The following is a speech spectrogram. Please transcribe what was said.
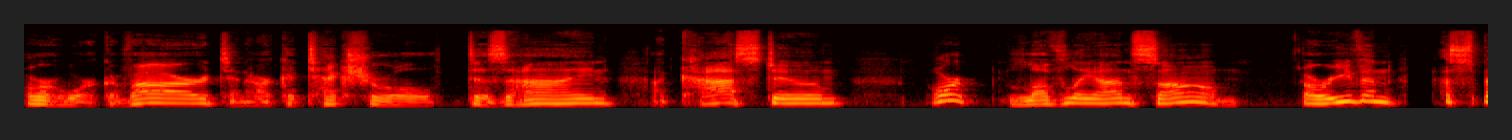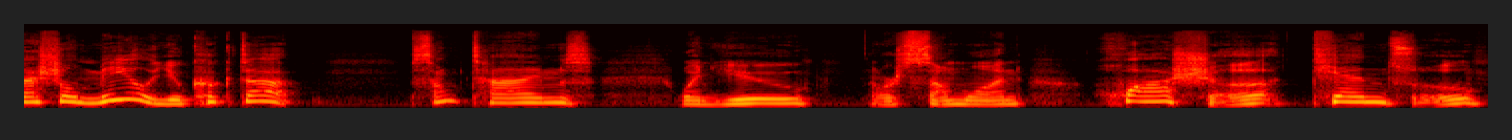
or a work of art, an architectural design, a costume, or lovely ensemble, or even a special meal you cooked up. Sometimes when you or someone hua she tianzu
